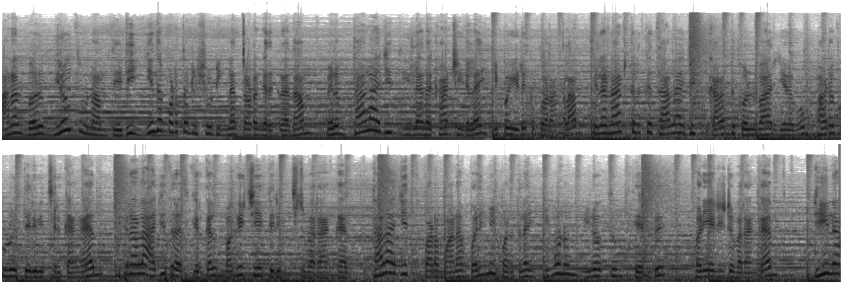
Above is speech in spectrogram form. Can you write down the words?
ஆனால் வரும் இருபத்தி ஒண்ணாம் தேதி இந்த படத்தோட ஷூட்டிங்லாம் தொடங்க இருக்கிறதாம். மேலும் தாலாஜித் இல்லாத காட்சிகளை இப்போ எடுக்க போறாங்களாம். சில நாட்களுக்கு தாலாஜித் கலந்து கொள்வார் எனவும் படக்குழு தெரிவிச்சிருக்காங்க. இதனால அஜித் ரசிகர்கள் மகிழ்ச்சியை தெரிவிச்சிட்டு வராங்க. தாலாஜித் படமான வலிமை படத்துல இவனும் வினோத்தும் சேர்ந்து பணியாற்றிட்டு வராங்க. டீனா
